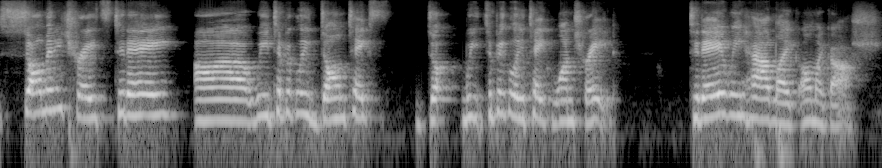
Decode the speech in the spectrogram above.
so many trades today. Uh, we typically don't take, do, we typically take one trade. Today we had like, oh my gosh.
